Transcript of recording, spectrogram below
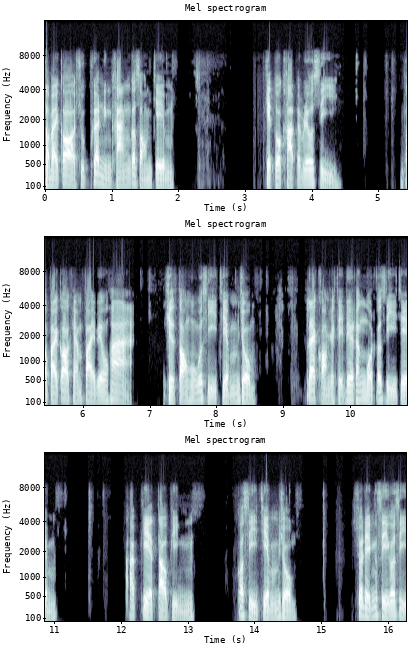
ต่อไปก็ชุบเพื่อนหนึ่งครั้งก็สองเกมเก็บตัวคาร์ดไปเวลสี่ต่อไปก็แคมป์ไฟเวลห้าเคสตองโฮก็สี่เกมชมแลกของจากเทเดอร์ทั้งหมดก็สี่เกมอัปเกรดเตาผิงก็สี่เกมผู้ชม ช่วยเด็กทั้งสี่ก็สี่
